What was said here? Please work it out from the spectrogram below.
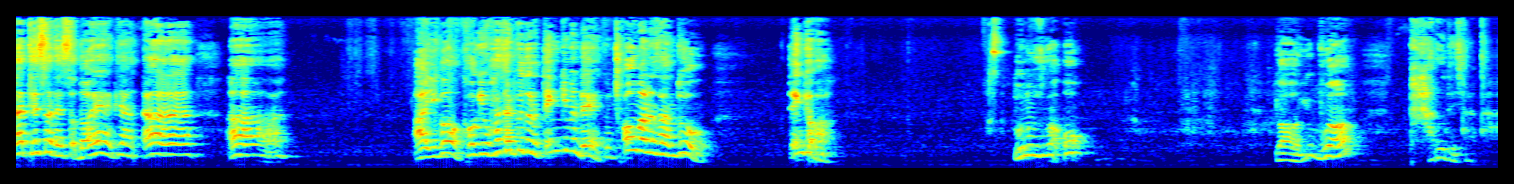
나 됐어 됐어 너 해 그냥 아아아 아, 아, 아 이거 거기 화살표대로 땡기면 돼 그럼 처음 하는 사람도 땡겨 봐 노는 순간 어? 야 이거 뭐야? 바로 되잖아 바로.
